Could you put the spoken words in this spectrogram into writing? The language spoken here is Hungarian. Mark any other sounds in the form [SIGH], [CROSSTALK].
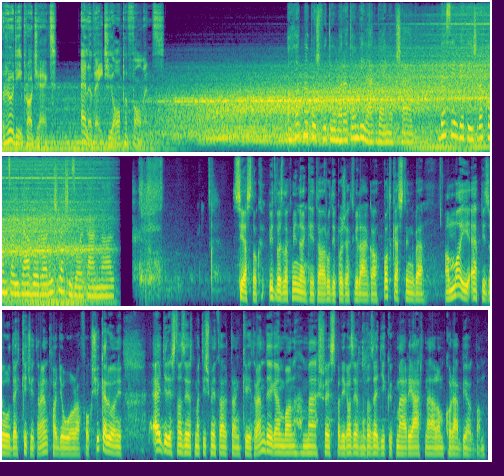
Rudy Project. Elevate your performance. A hatnapos futómaraton világbajnokság. Beszélgetés Rakoncai Gáborral és Lesi Zoltánnal. Sziasztok! Üdvözlök mindenkit a Rudy Project Világa podcastünkbe. A mai epizód egy kicsit rendhagyóra fog sikerülni. Egyrészt azért, mert ismételten két vendégem van, másrészt pedig azért, mert az egyikük már járt nálam korábbiakban.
